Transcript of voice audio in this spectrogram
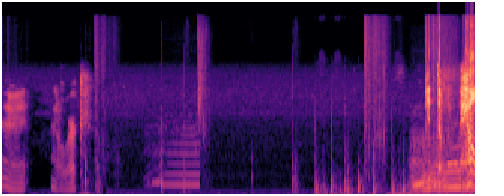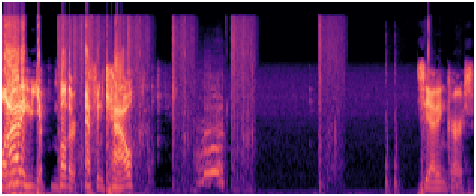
Alright, that'll work. Get the hell out of here, you mother effing cow! See, I didn't curse.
